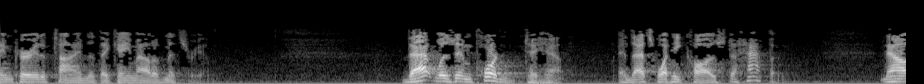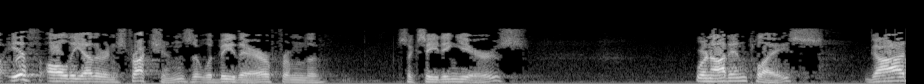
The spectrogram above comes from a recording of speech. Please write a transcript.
same period of time that they came out of Mitzrayim. That was important to Him, and that's what He caused to happen. Now, if all the other instructions that would be there from the succeeding years were not in place, God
